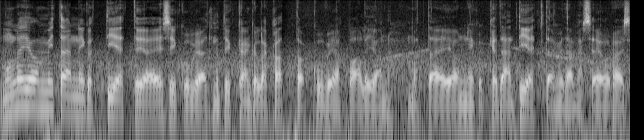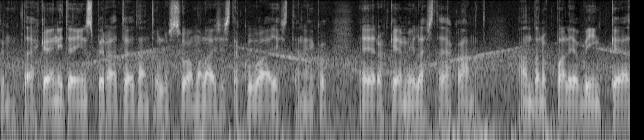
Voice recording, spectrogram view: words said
Mulla ei ole mitään niinku tiettyjä esikuvia, että mä tykkään kyllä katsoa kuvia paljon, mutta ei ole niinku ketään tiettyä, mitä mä seuraisin. Mutta ehkä eniten inspiraatioita on tullut suomalaisista kuvaajista, niinku Eero Kemilästä, joka on antanut paljon vinkkejä,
